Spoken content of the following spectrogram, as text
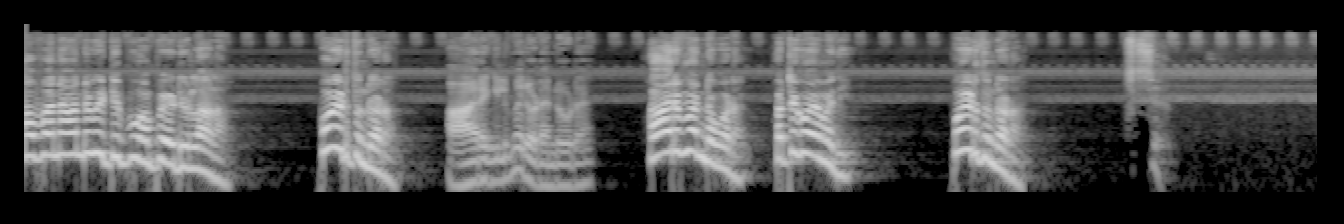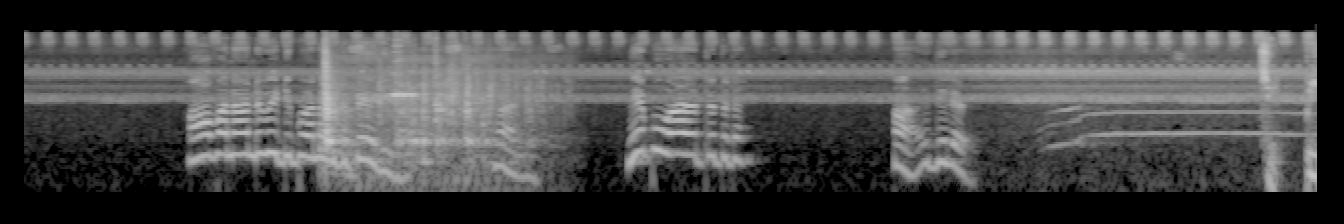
അവൻ അവന്റെ വീട്ടിൽ പോവാൻ പേടിയുള്ള ആളാ. പോയി എടുത്തുണ്ടാടാ. ആരെങ്കിലും വരോടാ എന്റെ കൂടെ? ആരും വേണ്ട കൂടെ ഒറ്റ പോയാൽ മതി. പോയി ആ അവൻ അവന്റെ വീട്ടിൽ പോകാൻ അവർക്ക് പേടി നീ പോവാ ഒറ്റത്തിട്ടെ ആ ഇതിലേ ചിപ്പി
